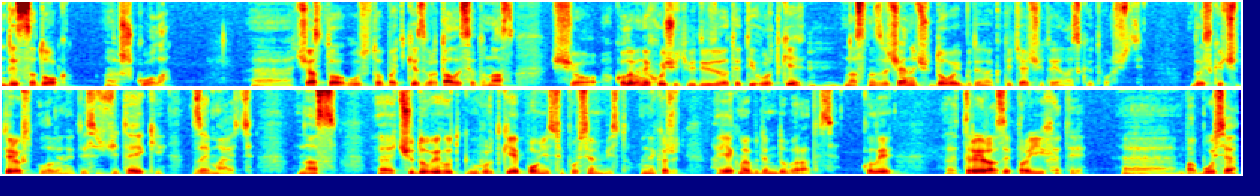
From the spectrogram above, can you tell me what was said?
дитсадок, е, школа. Е, Часто густо батьки зверталися до нас, що коли вони хочуть відвідувати ті гуртки, у нас надзвичайно чудовий будинок дитячої та юнацької творчості. Близько 4,5 тисяч дітей, які займаються. У нас е, чудові гуртки повністю по всьому місту. Вони кажуть, а як ми будемо добиратися? Коли три рази проїхати бабуся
